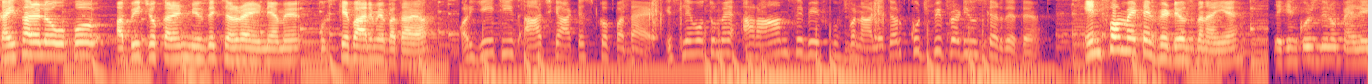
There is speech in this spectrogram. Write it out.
कई सारे लोगों को अभी जो करंट म्यूज़िक चल रहा है इंडिया में उसके बारे में बताया। और ये चीज़ आज के आर्टिस्ट को पता है। इसलिए वो तुम्हें आराम से बेवकूफ़ बना लेते हैं और कुछ भी प्रोड्यूस कर देते हैं। इन्फॉर्मेटिव वीडियोस बनाई है। लेकिन कुछ दिनों पहले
